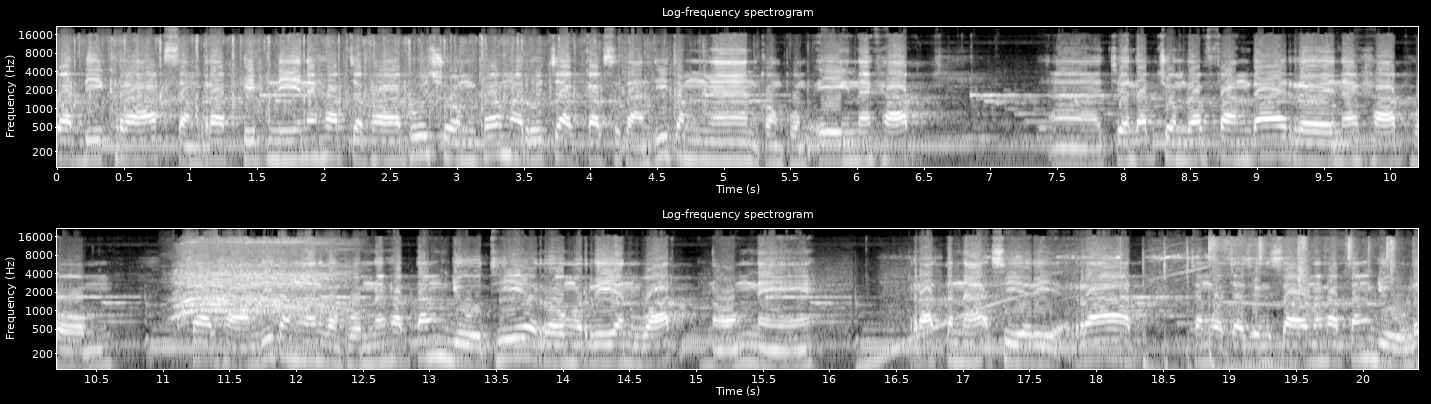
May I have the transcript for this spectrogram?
วัสดีครับสำหรับคลิปนี้นะครับ จะพาผู้ชมเข้ามารู้จักกับสถานที่ทำงานของผมเองนะครับเชิญรับชมรับฟังได้เลยนะครับผมสถานที่ทำงานของผมนะครับ ตั้งอยู่ที่โรงเรียนวัดหนองแหน รัตนศิริราช จังหวัดฉะเชิงเทรานะครับ ตั้งอยู่เล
